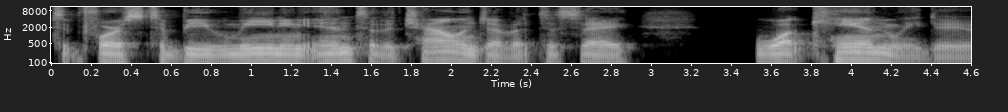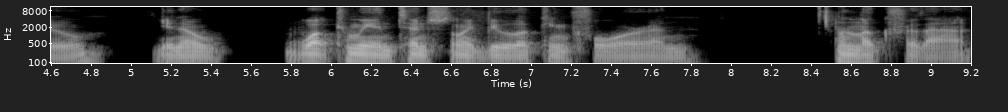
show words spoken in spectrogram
to, for us to be leaning into the challenge of it to say what can we do? You know what can we intentionally be looking for? And and look for that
